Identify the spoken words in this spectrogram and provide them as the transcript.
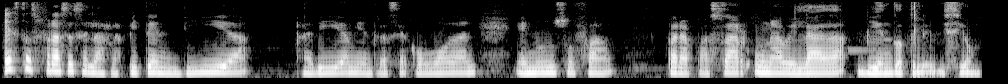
Estas frases se las repiten día a día mientras se acomodan en un sofá para pasar una velada viendo televisión.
